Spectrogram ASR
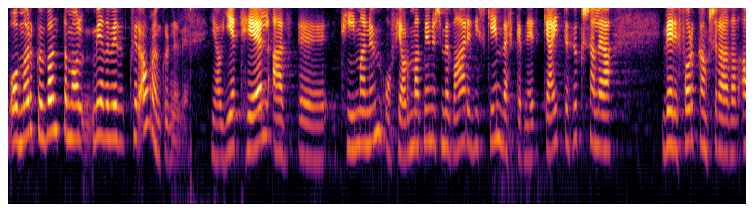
og mörgum vandamál með að við hver árangrun er við. Já, ég tel að uh, tímanum og fjármagninu sem er varið í skimverkefnið gætu hugsanlega verið forgangsraðað á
